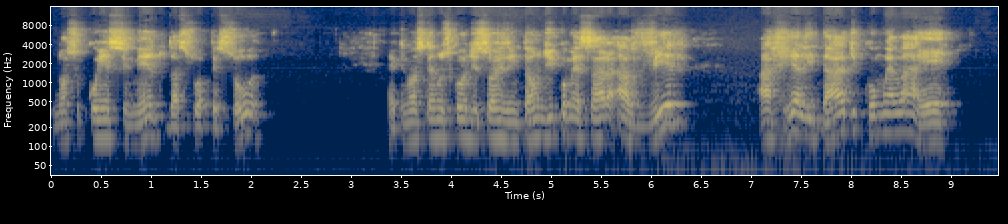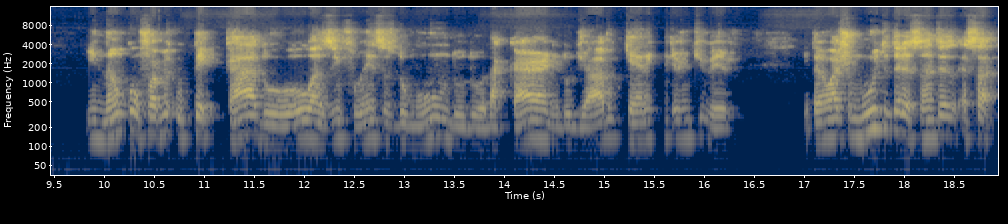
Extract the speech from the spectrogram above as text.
nosso conhecimento da sua pessoa, é que nós temos condições, então, de começar a ver a realidade como ela é, e não conforme o pecado ou as influências do mundo, do, da carne, do diabo querem que a gente veja. Então eu acho muito interessante essa,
